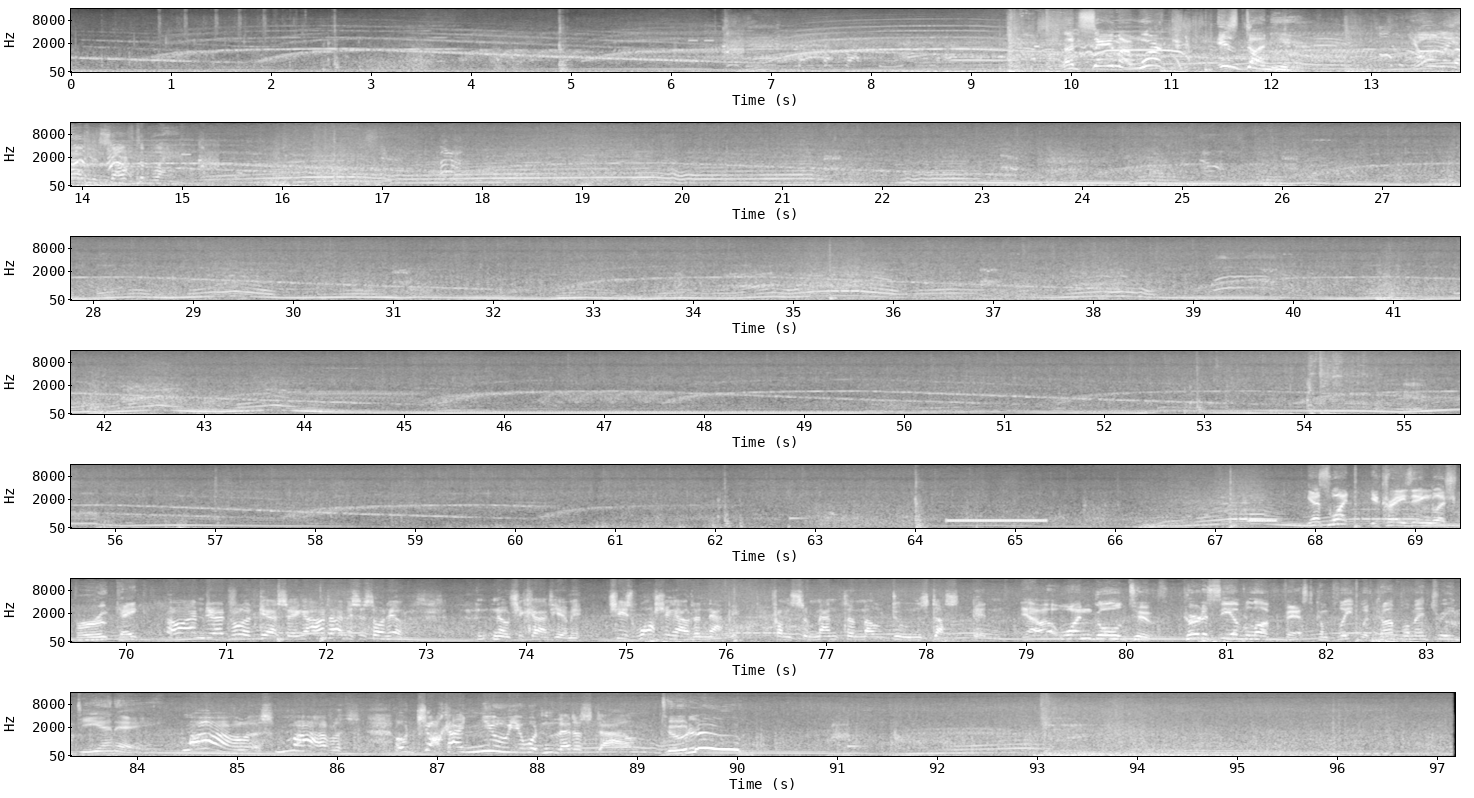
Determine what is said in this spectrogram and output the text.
Let's say my work is done here. You only have yourself to blame. Guess what, you crazy English fruitcake? Oh, I'm dreadful at guessing, aren't I, Mrs. Thornhill? No, she can't hear me. She's washing out a nappy from Samantha Muldoon's dustbin. Yeah, uh, one gold tooth, courtesy of Love Fist, complete with complimentary DNA. Marvelous, marvelous. Oh, Jock, I knew you wouldn't let us down. Toodaloo!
